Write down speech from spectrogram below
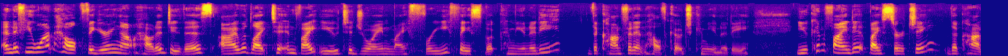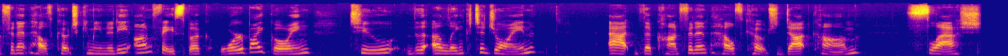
And if you want help figuring out how to do this, I would like to invite you to join my free Facebook community, the Confident Health Coach Community. You can find it by searching the Confident Health Coach Community on Facebook or by going to the, a link to join at theconfidenthealthcoach.com slash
